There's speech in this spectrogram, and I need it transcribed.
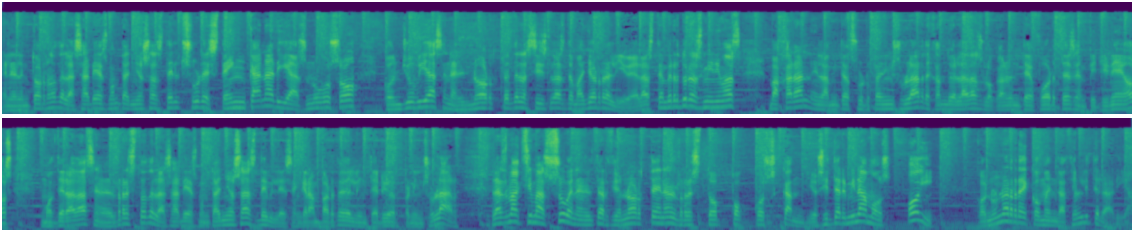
en el entorno de las áreas montañosas del sureste. En Canarias, nuboso con lluvias en el norte de las islas de mayor relieve. Las temperaturas mínimas bajarán en la mitad sur peninsular, dejando heladas localmente fuertes en Pirineos, moderadas en el resto de las áreas montañosas, débiles en gran parte del interior peninsular. Las máximas suben en el tercio norte, en el resto pocos cambios. Y terminamos hoy con una recomendación literaria.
